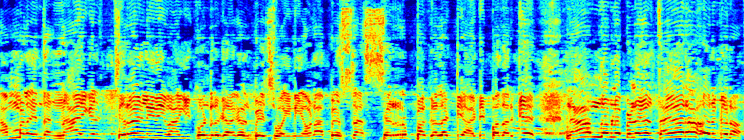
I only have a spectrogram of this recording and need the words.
நம்மளை இந்த நாய்கள் திரள் நிதி வாங்கி கொண்டிருக்கிறார்கள் பேசுவோம். இனி எவனா பேசினா செருப்ப கலட்டி அடிப்பதற்கு நாம் தமிழ பிள்ளைகள் தயாராக இருக்கணும்.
